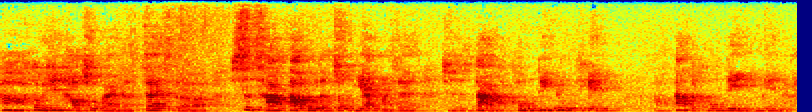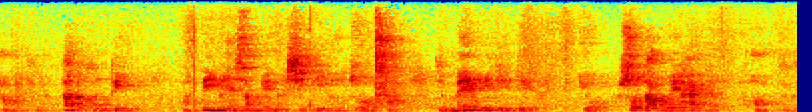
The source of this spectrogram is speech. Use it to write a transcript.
啊，都已经逃出来了，在这个四叉道路的中央啊，在就是大的空地露天啊，大的空地里面呢，啊，这个大的空地啊，地面上面呢，席地而坐啊，就没有一点点有受到危害的啊，这个。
